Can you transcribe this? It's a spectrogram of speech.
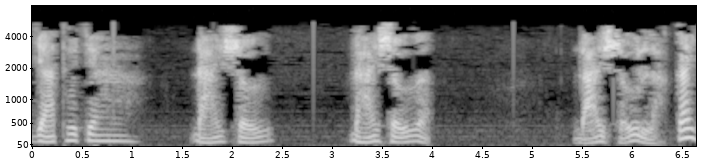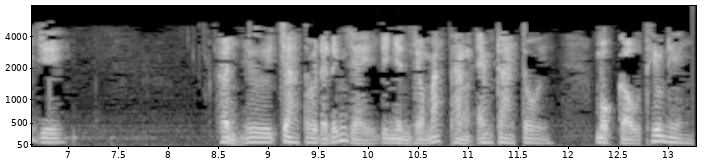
Dạ thưa cha, đại sự, đại sự à. Đại sự là cái gì? Hình như cha tôi đã đứng dậy và nhìn vào mắt thằng em trai tôi, một cậu thiếu niên.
